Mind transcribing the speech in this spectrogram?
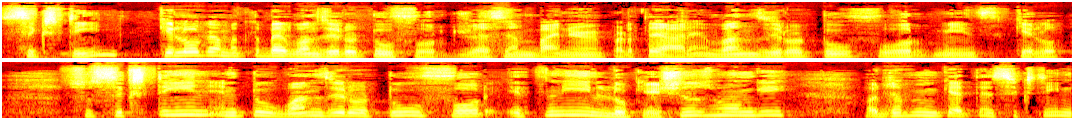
16 kilo کا مطلب ہے 1024 جیسے ہم بائنری میں پڑھتے آ رہے ہیں 1024 مینس کلو۔ سو 16 انٹو 1024 اتنی لوکیشن ہوں گی۔ اور جب ہم کہتے ہیں 16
